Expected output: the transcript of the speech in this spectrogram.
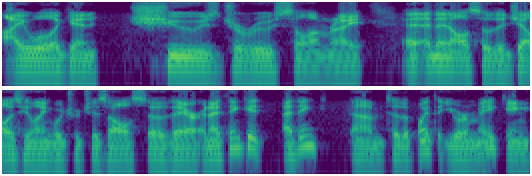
I will again choose Jerusalem, right? And, and, then also the jealousy language, which is also there. And I think it, I think um, to the point that you were making,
